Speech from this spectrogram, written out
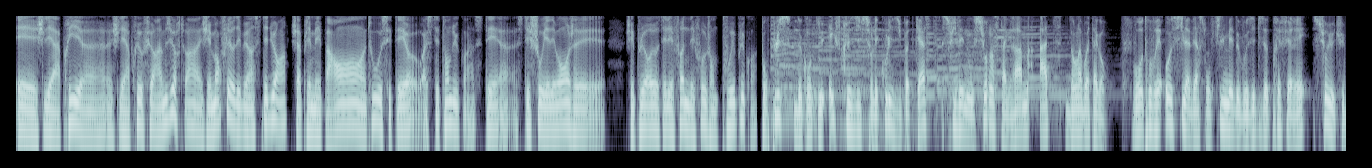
Et je l'ai appris, euh, je l'ai appris au fur et à mesure, tu vois. J'ai morflé au début, hein, c'était dur. Hein. J'appelais mes parents, tout, c'était, euh, ouais, c'était tendu, quoi. C'était, euh, c'était chaud. Il y a des moments, j'avais, j'ai pleuré au téléphone, des fois, j'en pouvais plus, quoi. Pour plus de contenu exclusif sur les coulisses du podcast, suivez-nous sur Instagram, at dans la boîte à gants. Vous retrouverez aussi la version filmée de vos épisodes préférés sur YouTube.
